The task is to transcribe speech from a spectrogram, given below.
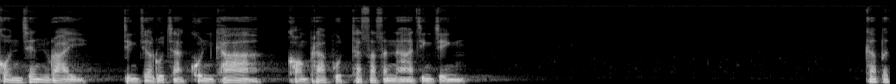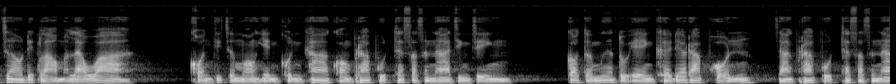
คนเช่นไรจึงจะรู้จักคุณค่าของพระพุทธศาสนาจริง ๆ ข้าพเจ้าได้กล่าวมาแล้วว่า คนที่จะมองเห็นคุณค่าของพระพุทธศาสนาจริง ๆ ก็ต่อเมื่อตัวเองเคยได้รับผลจากพระพุทธศาสนา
